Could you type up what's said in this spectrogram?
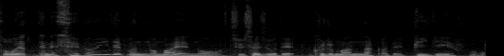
そうやってねセブンイレブンの前の駐車場で車の中で PDF を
